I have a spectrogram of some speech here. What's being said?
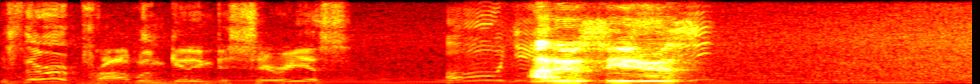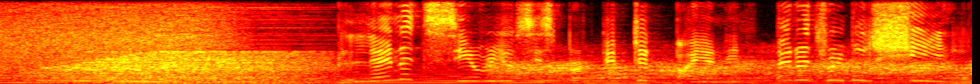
Is there a problem getting to Sirius? Oh yes! Are you serious? Planet Sirius is protected by an impenetrable shield.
